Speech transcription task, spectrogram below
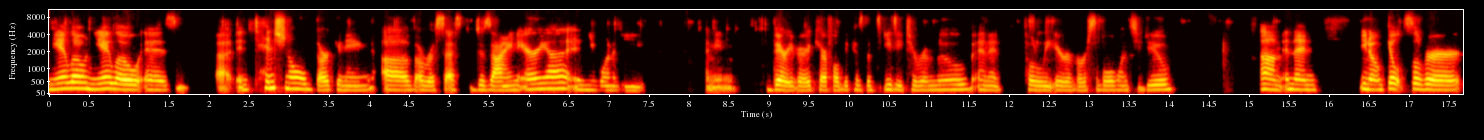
niello. Niello is uh, intentional darkening of a recessed design area and you want to be, I mean, very, very careful because it's easy to remove and it's totally irreversible once you do. Um, and then, you know, gilt silver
